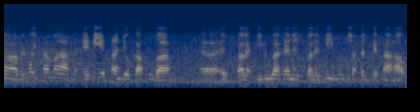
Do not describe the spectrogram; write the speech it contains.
eta berroita mar erietan jokatu da uh, Euskal, irugarren Euskal Herri txapelketa hau.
